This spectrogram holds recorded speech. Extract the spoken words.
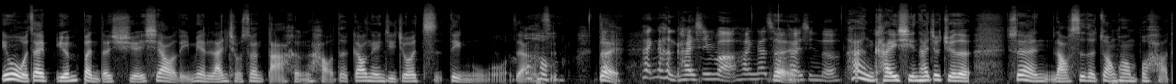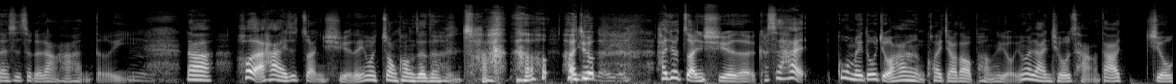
因为我在原本的学校里面篮球算打很好的，高年级就会指定我这样子。哦、对他，应该很开心吧？他应该超开心的。他很开心，他就觉得虽然老师的状况不好，但是这个让他很得意。嗯、那后来他还是转学的，因为状况真的很差，然后他就他就转学了。可是他过没多久，他很快交到朋友，因为篮球场大家就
